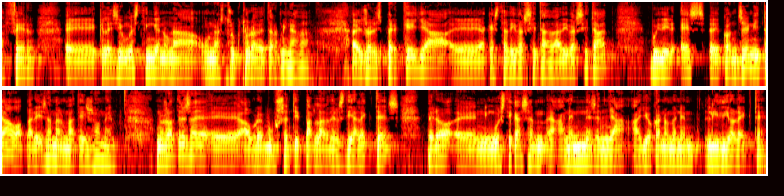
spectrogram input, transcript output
a fer eh, que les llengües tinguin una, una estructura determinada. Aleshores, per què hi ha eh, aquesta diversitat? La diversitat, vull dir, és eh, congènita o apareix amb el mateix home. Nosaltres eh, eh, haurem sentit parlar dels dialectes, però eh, en lingüística anem més enllà allò que anomenem l'idiolecte.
